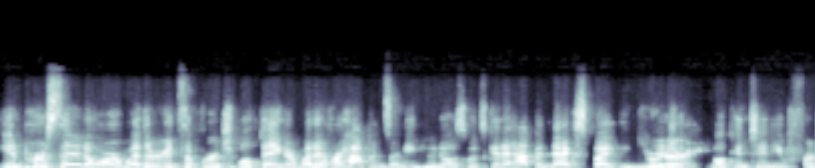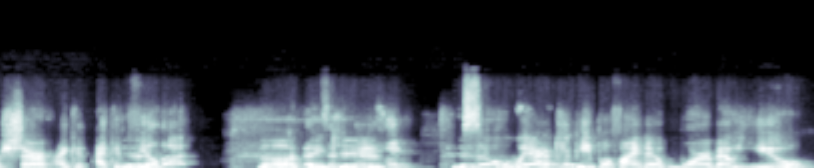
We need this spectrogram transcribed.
in person or whether it's a virtual thing or whatever happens. I mean, who knows what's going to happen next, but your yeah. journey will continue for sure. I can I can yeah. feel that. Oh, That's thank amazing. you. Yeah. So where can people find out more about you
